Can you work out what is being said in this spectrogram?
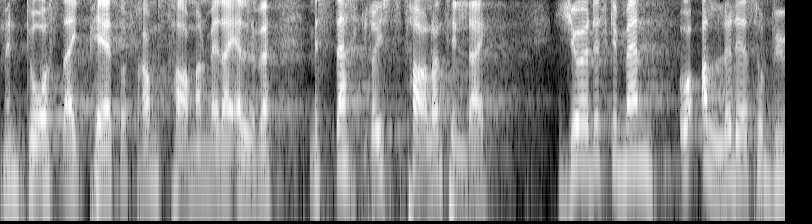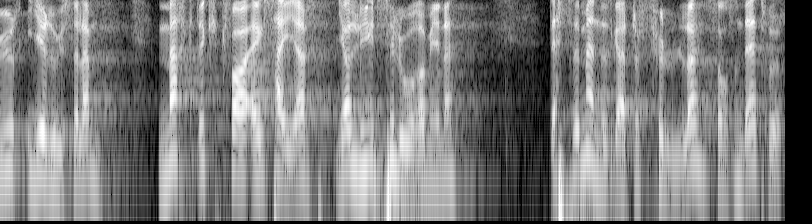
Men da steg Peter fram sammen med de elleve. Med sterk røyst taler han til dem. Jødiske menn og alle de som bor i Jerusalem. Merk dere hva jeg sier. Ja, lyd til ordene mine. Disse menneskene er ikke fulle, sånn som det tror.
